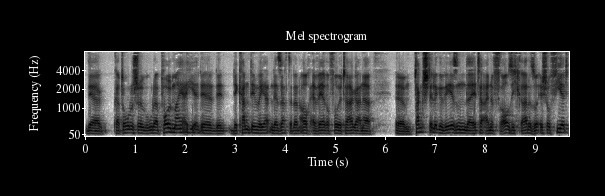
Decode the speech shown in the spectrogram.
der katholische Bruder Pollmeier hier, der, der Dekant, den wir hier hatten, der sagte dann auch, er wäre vorher Tage an der ähm, Tankstelle gewesen, da hätte eine Frau sich gerade so echauffiert,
